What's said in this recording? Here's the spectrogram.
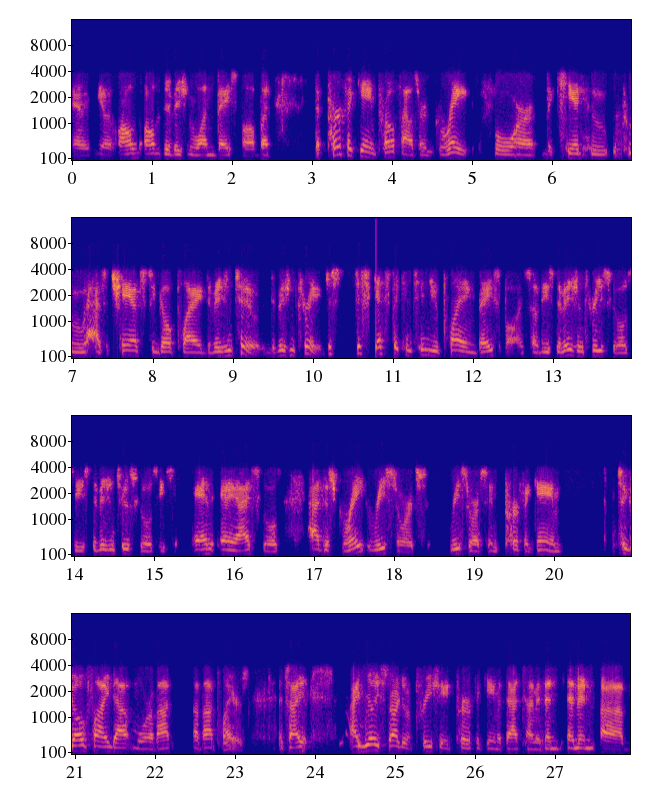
and you know all all the Division One baseball, but the perfect game profiles are great for the kid who who has a chance to go play Division two, Division three, just just gets to continue playing baseball. And so these Division three schools, these Division two schools, these NAI schools have this great resource resource in perfect game to go find out more about about players. And so I I really started to appreciate perfect game at that time. And then and then um,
